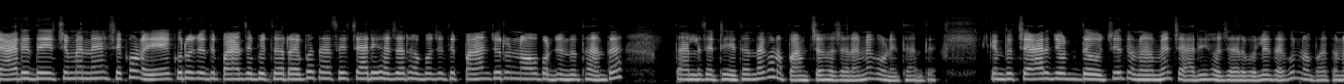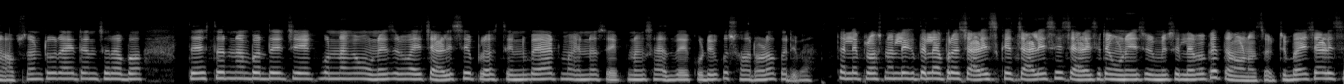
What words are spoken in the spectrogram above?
ଚାରି ଦେଇଛି ମାନେ ସେ କ'ଣ ଏକରୁ ଯଦି ପାଞ୍ଚ ଭିତରେ ରହିବ ତାହେଲେ ସେ ଚାରି ହଜାର ହେବ ଯଦି ପାଞ୍ଚରୁ ନଅ ପର୍ଯ୍ୟନ୍ତ ଥାଆନ୍ତା ताले से कौन पांच हजार आम गणी था कि चार जो दौचे तेणु चार हजार बोले नवा तेना अपसन टू रईट आनसर हम तेस्तर नंबर दे एक पूर्णांग उन्नीस बै चालीस प्लस तीन बै आठ माइनस एक पूर्णांग सात बै कोड़े को सरल करवा प्रश्न लिखिदेला चालीस के चालीस चालीस उन्नीस मिसले हम कैसे अणसठ बै चालीस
